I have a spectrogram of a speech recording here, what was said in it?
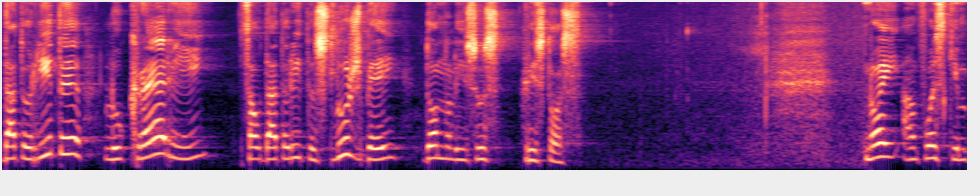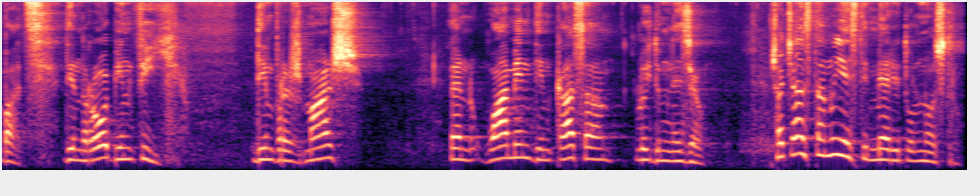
datorită lucrării sau datorită slujbei Domnului Isus Hristos. Noi am fost schimbați din robi în fii, din vrăjmași în oameni din casa lui Dumnezeu. Și aceasta nu este meritul nostru.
